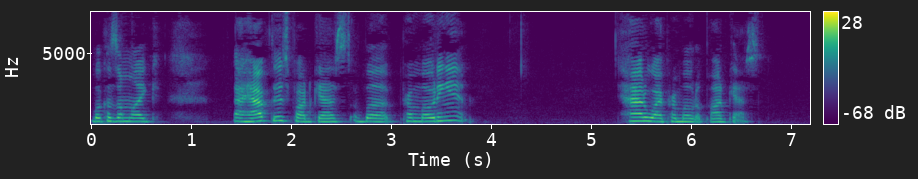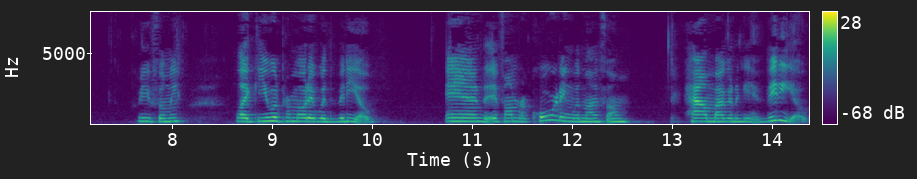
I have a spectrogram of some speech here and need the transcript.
Because I'm like, I have this podcast, but promoting it, how do I promote a podcast? Are You feel me? Like you would promote it with video. And if I'm recording with my phone, how am I going to get video?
